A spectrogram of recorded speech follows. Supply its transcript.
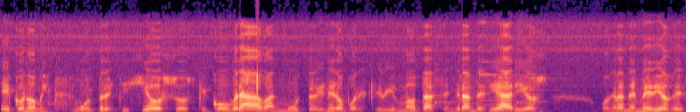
economistas muy prestigiosos, que cobraban mucho dinero por escribir notas en grandes diarios o en grandes medios de-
